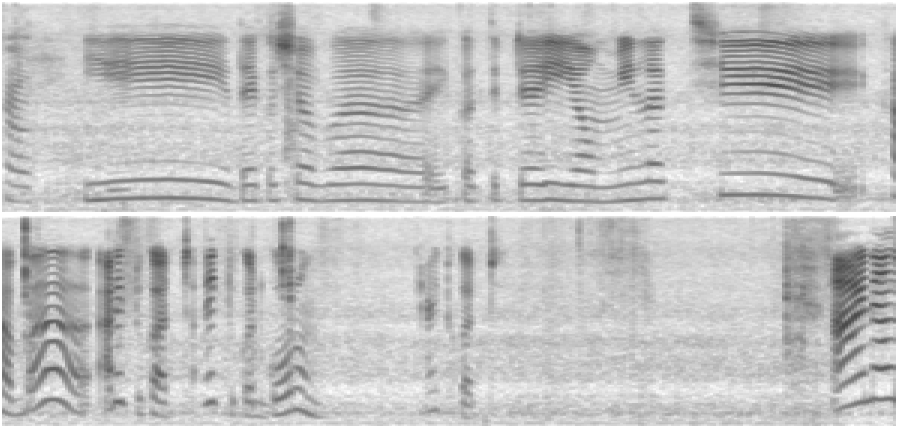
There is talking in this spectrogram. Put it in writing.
খাও। ইয়ে দেখো সবাই কতটা ইয়াম্মি লাগছে। খাবা? আরেকটু কাট আরেকটু কাট গরম। আরেকটু কাট। আয়নাল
